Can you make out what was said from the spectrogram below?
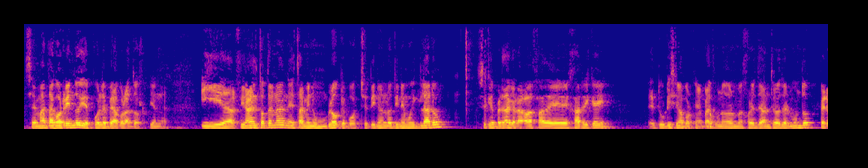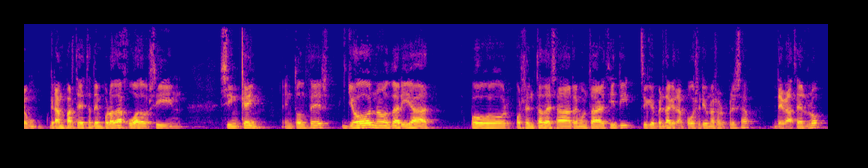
se mata corriendo y después le pega con las dos piernas. Y al final el Tottenham es también un bloque, pues Chetino lo tiene muy claro. Sí que es verdad que la baja de Harry Kane es durísima porque me parece uno de los mejores delanteros del mundo, pero gran parte de esta temporada ha jugado sin, sin Kane. Entonces, yo no daría por, por sentada esa remontada del City. Sí que es verdad que tampoco sería una sorpresa. Debe hacerlo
